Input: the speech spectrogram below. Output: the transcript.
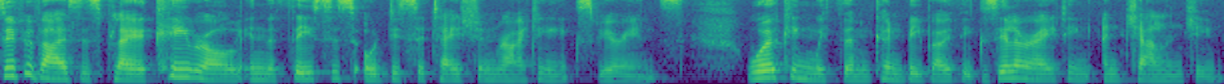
Supervisors play a key role in the thesis or dissertation writing experience. Working with them can be both exhilarating and challenging.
